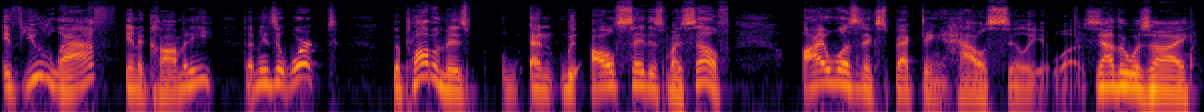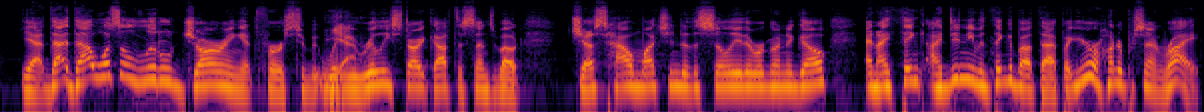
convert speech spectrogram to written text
If you laugh in a comedy, that means it worked. The problem is, and I'll say this myself, I wasn't expecting how silly it was. Neither was I. Yeah, that that was a little jarring at first to be, when Yeah. you really start got the sense about just how much into the silly they were going to go. And I think I didn't even think about that, but you're 100% right.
